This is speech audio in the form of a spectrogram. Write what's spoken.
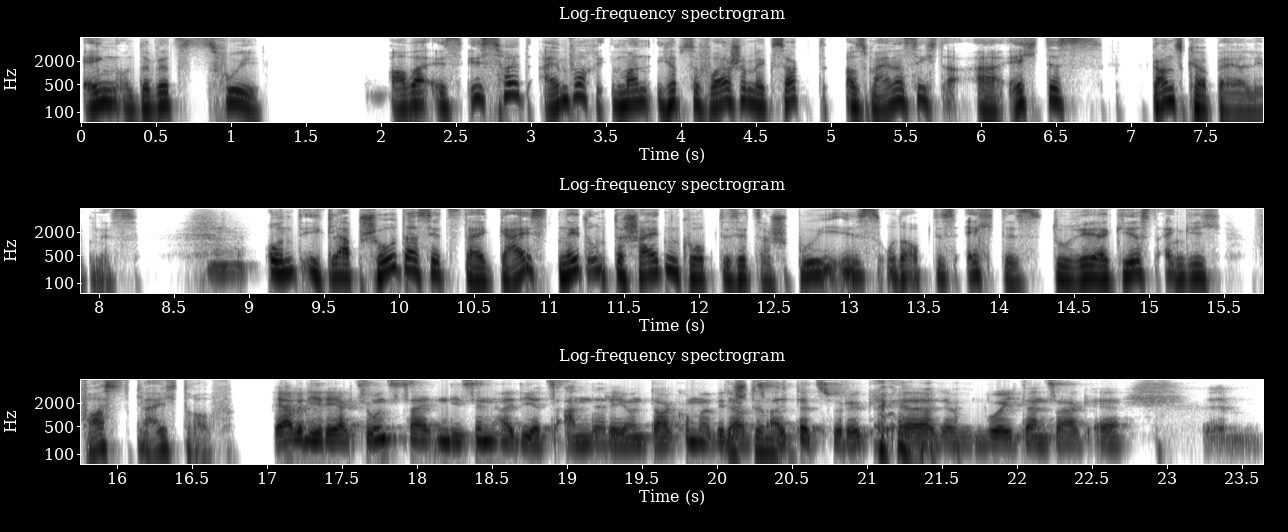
eng und da wird es zu viel. Aber es ist halt einfach, ich meine, ich habe es ja vorher schon mal gesagt, aus meiner Sicht ein echtes Ganzkörpererlebnis. Mhm. Und ich glaube schon, dass jetzt dein Geist nicht unterscheiden kann, ob das jetzt ein Spui ist oder ob das echt ist. Du reagierst eigentlich fast gleich drauf. Ja, aber die Reaktionszeiten, die sind halt jetzt andere. Und da kommen wir wieder aufs Alter zurück, äh, wo ich dann sage, äh, ähm,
